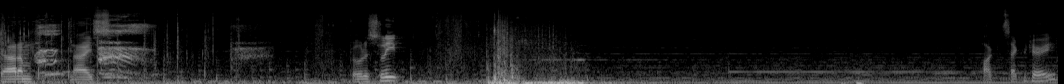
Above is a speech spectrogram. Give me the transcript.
Got him. Nice. Go to sleep. Pocket secretary.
